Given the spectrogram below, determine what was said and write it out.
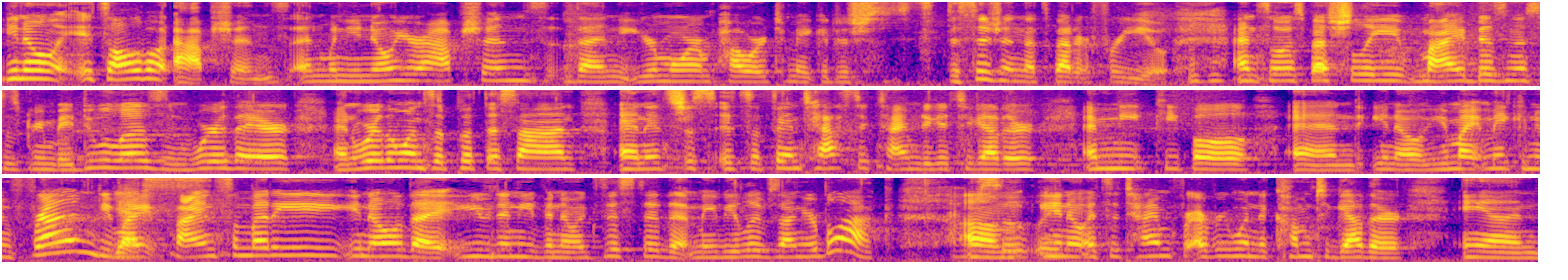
You know, it's all about options, and when you know your options, then you're more empowered to make a decision that's better for you. Mm -hmm. And so, especially my business is Green Bay Doulas, and we're there, and we're the ones that put this on, and it's just it's a fantastic time to get together and meet people, and you know, you might make a new friend, you yes. might find somebody you know that you didn't even know existed that maybe lives on your block. Absolutely. Um, you know, it's a time for everyone to come together, and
